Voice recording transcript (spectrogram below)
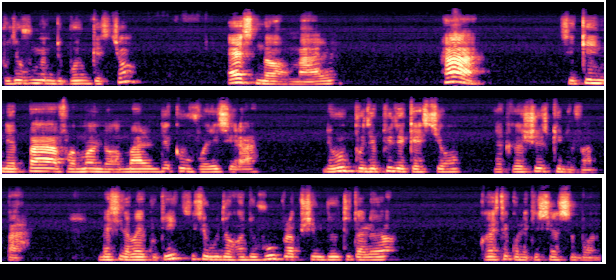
Posez-vous même de bonnes questions. Est-ce normal? Ah! Ce qui n'est pas vraiment normal, dès que vous voyez cela, ne vous posez plus de questions. Il y a quelque chose qui ne va pas. Merci d'avoir écouté. Si c'est vous donne rendez-vous pour la prochaine vidéo tout à l'heure. Restez connectés sur ce bon.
